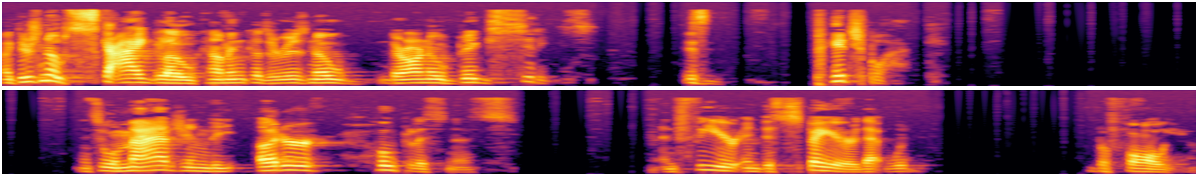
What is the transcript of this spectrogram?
Like there's no sky glow coming because there is no, there are no big cities. It's pitch black. And so imagine the utter hopelessness and fear and despair that would befall you.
